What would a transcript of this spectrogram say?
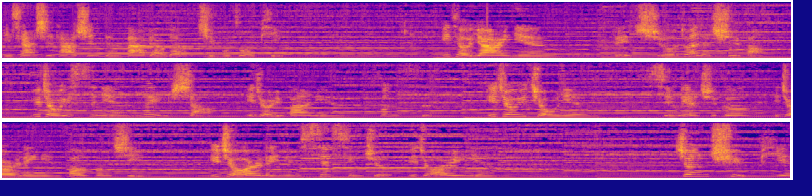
以下是他生前发表的几部作品：一九一二年。被折断的翅膀，一九一四年泪与笑，一九一八年疯子，一九一九年行猎之歌，一九二零年暴风起，一九二零年先行者，一九二一年争取篇，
